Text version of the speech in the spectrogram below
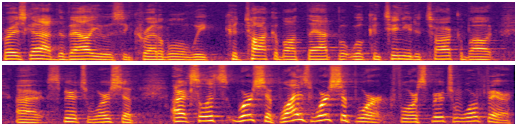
Praise God. The value is incredible. And we could talk about that, but we'll continue to talk about our spiritual worship. All right, so let's worship. Why does worship work for spiritual warfare?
